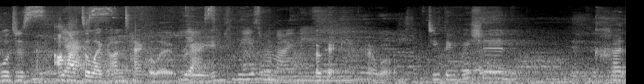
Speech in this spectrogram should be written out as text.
we'll just, I'll have to like untangle it. Really. Yes, please remind me. Okay, I will. Do you think we should cut?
